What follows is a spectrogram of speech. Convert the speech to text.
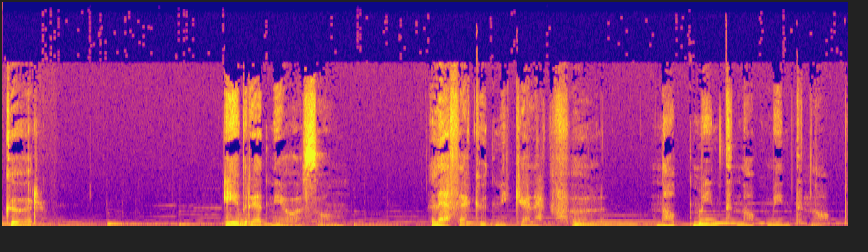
Kör. Ébredni alszom. Lefeküdni kelek föl. Nap, mint nap, mint nap.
